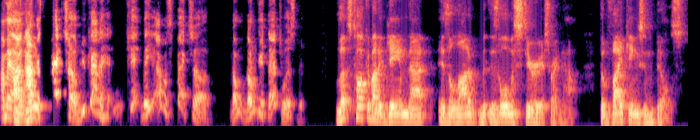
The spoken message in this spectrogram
I mean, I, I, respect Chubb. You gotta can't be. I respect Chubb. Don't don't get that twisted. Let's talk about a game that is a lot of is a little mysterious right now. The Vikings and Bills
